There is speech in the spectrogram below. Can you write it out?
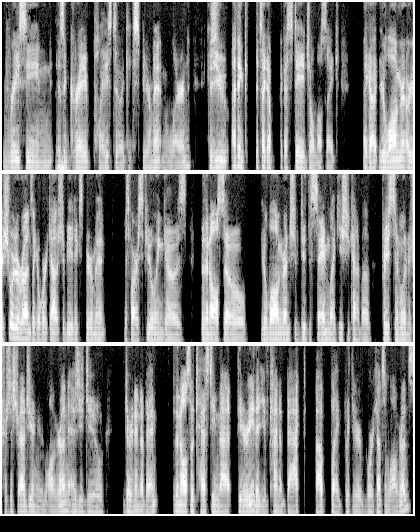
racing is a great place to like experiment and learn because you I think it's like a like a stage almost like like a your long run or your shorter runs like a workout should be an experiment as far as fueling goes, but then also your long run should do the same. Like you should kind of a pretty similar nutrition strategy on your long run as you do during an event. But then also testing that theory that you've kind of backed up like with your workouts and long runs,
